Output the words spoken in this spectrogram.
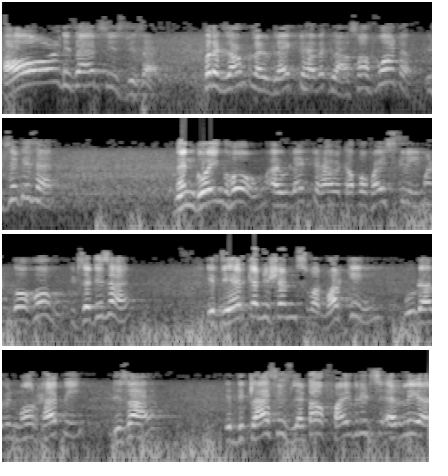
All desires is desire. For example, I would like to have a glass of water. It's a desire. When going home, I would like to have a cup of ice cream and go home. It's a desire. If the air conditions were working, would have been more happy. Desire. If the class is let off five minutes earlier,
